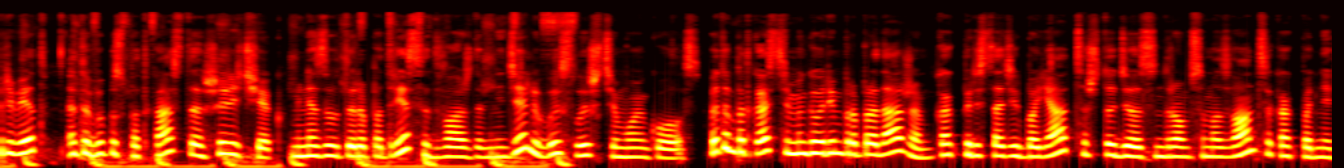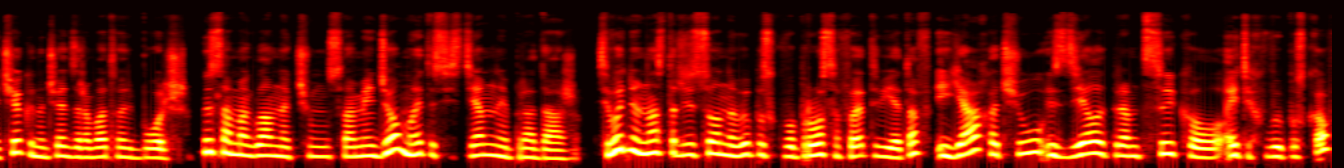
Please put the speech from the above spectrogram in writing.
привет! Это выпуск подкаста «Шире чек». Меня зовут Ира Подрез, и дважды в неделю вы слышите мой голос. В этом подкасте мы говорим про продажи, как перестать их бояться, что делать с синдромом самозванца, как поднять чек и начать зарабатывать больше. Ну и самое главное, к чему с вами идем, это системные продажи. Сегодня у нас традиционный выпуск вопросов и ответов, и я хочу сделать прям цикл этих выпусков,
